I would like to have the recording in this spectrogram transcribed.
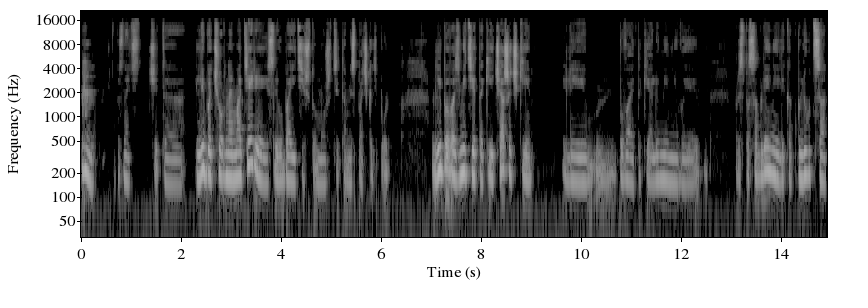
значит, либо черная материя, если вы боитесь, что можете там испачкать пол, либо возьмите такие чашечки, или бывают такие алюминиевые приспособления, или как блюдца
